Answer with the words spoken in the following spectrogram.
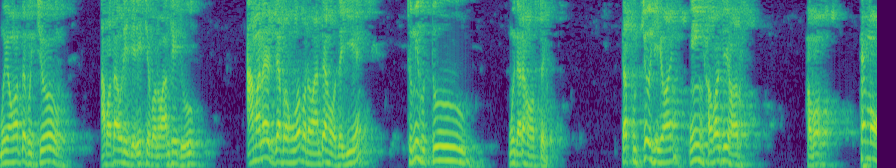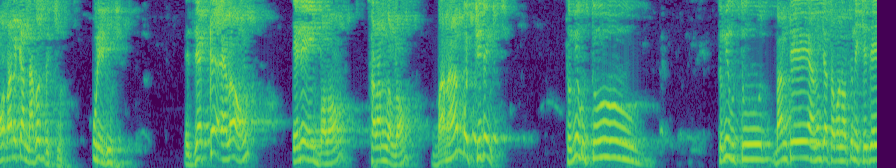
মুই আমার পুচ্ছ, আবাদা ওরে জেরি ইচ্ছে বনবান দু আমার যাব বনবানতে হদে গিয়ে তুমি হুতু, মুই তারা হতে তা পুচ্ছ হি হয় এই হব সি হর হব তা মহতারে কার নাকচ করছি উড়ে দি জেকে এলং এনেই বলং সালাম গলং বানা বচ্ছি দেই তুমি হুতু তুমি হুতু বানতে আমি যত নতুন নিচ্ছে দে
